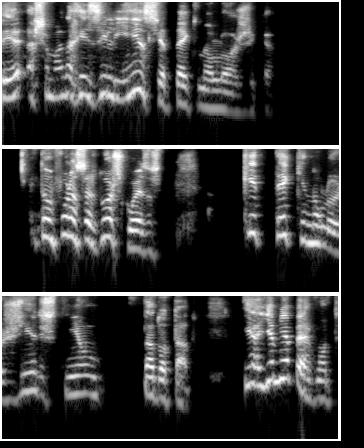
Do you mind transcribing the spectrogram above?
ter a chamada resiliência tecnológica. Então, foram essas duas coisas. Que tecnologia eles tinham adotado? E aí a minha pergunta:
